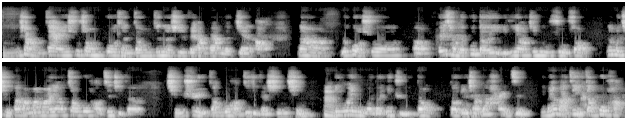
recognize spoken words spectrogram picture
我想在诉讼过程中真的是非常非常的煎熬。那如果说呃非常的不得已一定要进入诉讼，那么请爸爸妈妈要照顾好自己的情绪，照顾好自己的心情。嗯，因为你们的一举一动。都影响着孩子，你们要把自己照顾好，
